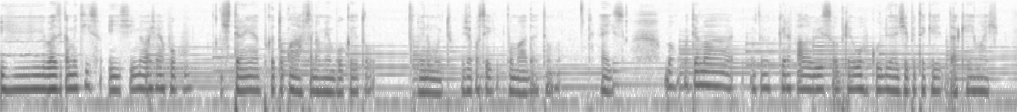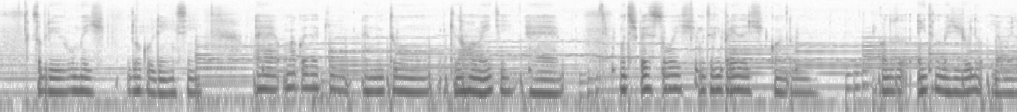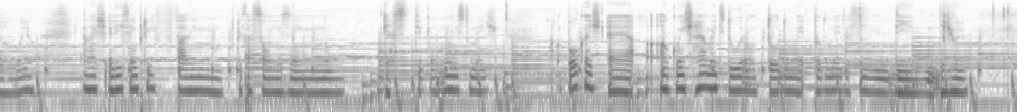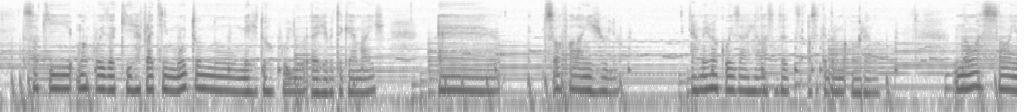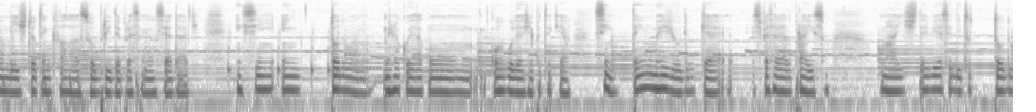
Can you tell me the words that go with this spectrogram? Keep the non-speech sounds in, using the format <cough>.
E basicamente isso. E se minha voz é um pouco estranha é porque eu tô com afta na minha boca e eu tô, tô doendo muito. Eu já passei pomada, então é isso. Bom, o tema, o tema que eu queria falar hoje sobre é o orgulho LGBTQ da mais sobre o mês do orgulho em si. É uma coisa que é muito. que normalmente é, muitas pessoas, muitas empresas, quando, quando entram no mês de julho e é o mês do orgulho, elas, eles sempre fazem publicações em, no, tipo, no início do mês. Poucas, é, alguns realmente duram todo, me, todo mês assim de, de julho. Só que uma coisa que reflete muito no mês do orgulho LGBTQIA+, é só falar em julho. É a mesma coisa em relação ao setembro amarelo. Não é só em um mês que eu tenho que falar sobre depressão e ansiedade. Em si, em todo ano. Mesma coisa com, com orgulho LGBTQIA. Sim, tem um mês de julho que é especializado para isso. Mas devia ser dito todo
